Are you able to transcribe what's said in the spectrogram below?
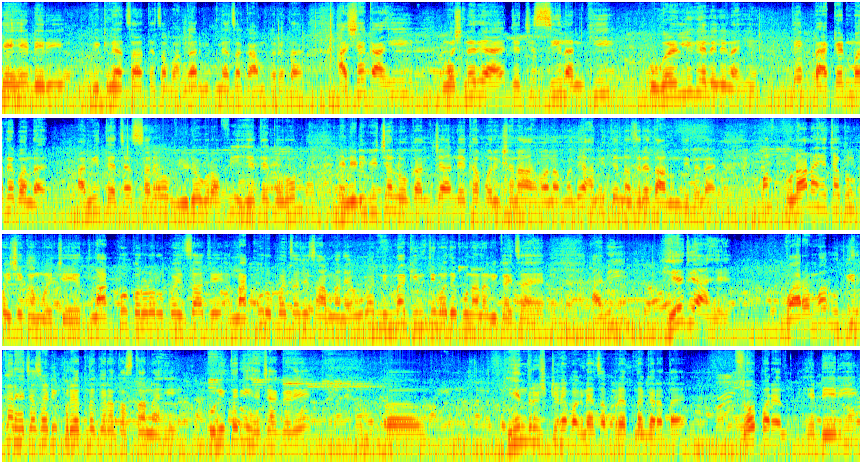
ते हे डेअरी विकण्याचा त्याचा भंगार विकण्याचं काम करत आहे. असे काही मशिनरी आहेत ज्याची सील आणखी उघडली गेलेली नाही आहे ते पॅकेटमध्ये बंद आहेत. आम्ही त्याच्या सर्व व्हिडिओग्राफी हे ते करून एन डी बीच्या लोकांच्या लेखापरीक्षणा अहवालामध्ये आम्ही ते नजरेत आणून दिलेलं आहे. पण कुणाला ह्याच्यातून पैसे कमवायचे आहेत? लाखो करोडो रुपयेचा जे लाखो रुपयाचा जे सामान आहे उगा निम्म्या किमतीमध्ये कुणाला विकायचं आहे? आणि हे जे आहे वारंवार उदगीरकर ह्याच्यासाठी प्रयत्न करत असतानाही कुणीतरी ह्याच्याकडे हीन दृष्टीने बघण्याचा प्रयत्न करत आहे. जोपर्यंत हे डेअरी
